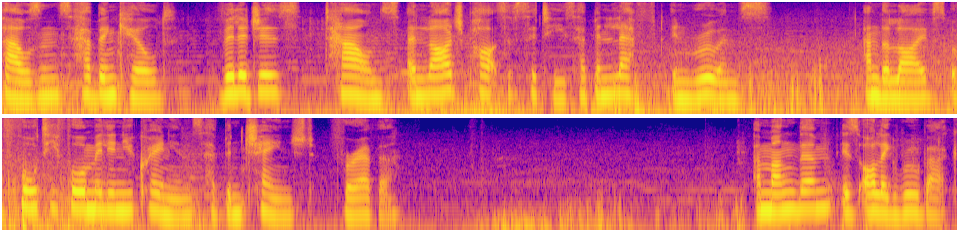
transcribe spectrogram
Thousands have been killed, villages, towns, and large parts of cities have been left in ruins. And the lives of 44 million Ukrainians have been changed forever. Among them is Oleg Rubak.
